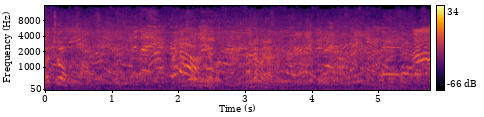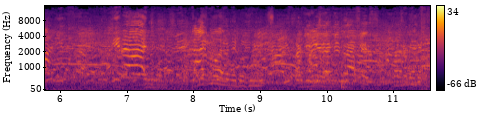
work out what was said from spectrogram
बच्चों. Aquí viene.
